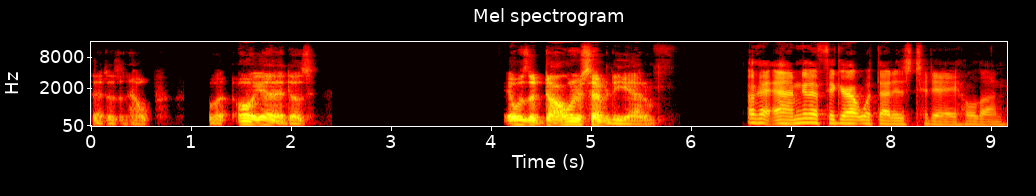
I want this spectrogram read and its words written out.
that doesn't help. What? Oh yeah, it does. It was a dollar seventy, Adam. Okay, I'm gonna figure out what that is today. Hold on.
